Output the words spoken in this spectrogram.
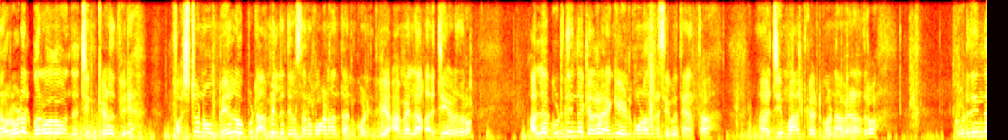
ನಾವು ರೋಡಲ್ಲಿ ಬರುವಾಗ ಒಂದು ಅಜ್ಜಿನ ಕೇಳಿದ್ವಿ. ಫಸ್ಟು ನಾವು ಮೇಲೆ ಹೋಗ್ಬಿಟ್ಟು ಆಮೇಲೆ ದೇವಸ್ಥಾನಕ್ಕೆ ಹೋಗೋಣ ಅಂತ ಅಂದ್ಕೊಂಡಿದ್ವಿ ಆಮೇಲೆ ಆ ಅಜ್ಜಿ ಹೇಳಿದ್ರು, ಅಲ್ಲೇ, ಗುಡ್ದಿಂದ ಕೆಳಗಡೆ ಹಂಗೆ ಇಳ್ಕೊಂಡೋದ್ರೆ ಸಿಗುತ್ತೆ ಅಂತ. ಅಜ್ಜಿ ಮಾತು ಕಟ್ಕೊಂಡು ನಾವೇನಾದರೂ ಗುಡ್ದಿಂದ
